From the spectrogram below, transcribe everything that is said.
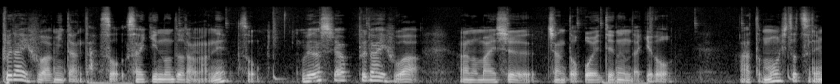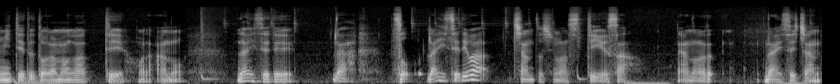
プライフは見たんだ。そう最近のドラマね。そう。ブラッシュアップライフはあの毎週ちゃんと終えてるんだけどあともう一つで見てるドラマがあってほらあの来世であそう来世ではちゃんとしますっていうさあの来世ちゃん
